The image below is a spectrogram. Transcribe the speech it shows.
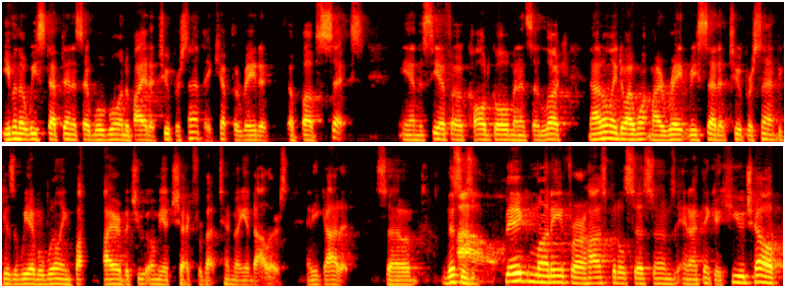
even though we stepped in and said we're willing to buy it at two percent. They kept the rate at above six, and the CFO called Goldman and said, "Look, not only do I want my rate reset at two percent because we have a willing buyer, but you owe me a check for about ten million dollars," and he got it. So this wow. is big money for our hospital systems, and I think a huge help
